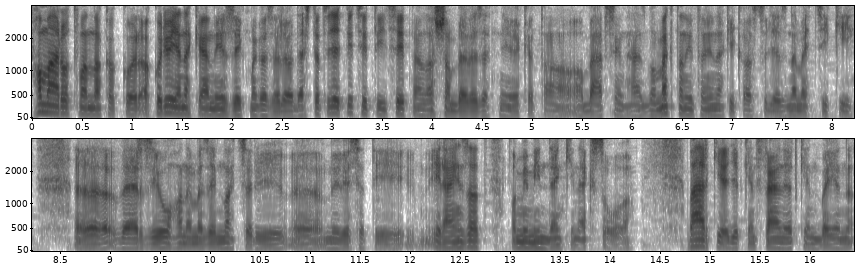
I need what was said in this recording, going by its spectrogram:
Ha már ott vannak, akkor, akkor jöjjenek el, nézzék meg az előadást. Tehát, hogy egy picit így szépen lassan bevezetni őket a, a bábszínházban, megtanítani nekik azt, hogy ez nem egy ciki ö, verzió, hanem ez egy nagyszerű ö, művészeti irányzat, ami mindenkinek szól. Bárki egyébként felnőttként bejön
